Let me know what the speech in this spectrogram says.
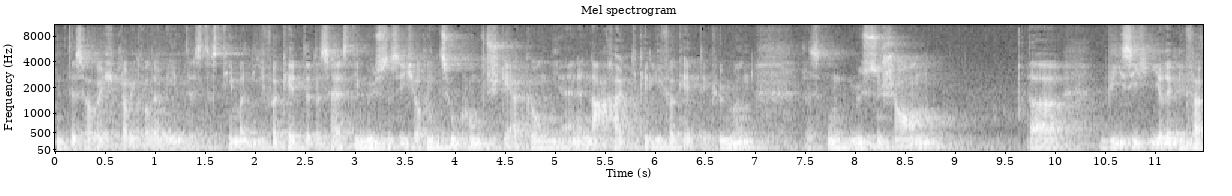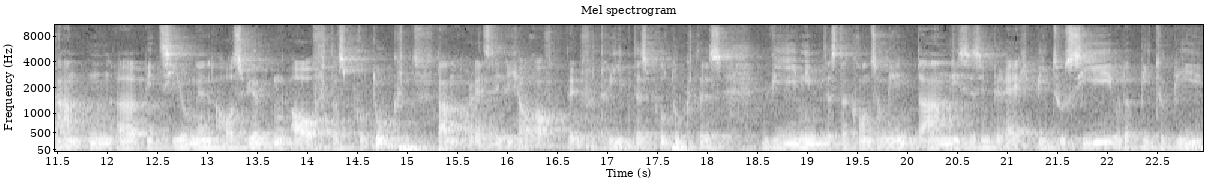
und das habe ich, glaube ich, gerade erwähnt, das ist das Thema Lieferkette. Das heißt, die müssen sich auch in Zukunft stärker um eine nachhaltige Lieferkette kümmern und müssen schauen, wie sich ihre Lieferantenbeziehungen auswirken auf das Produkt, dann letztendlich auch auf den Vertrieb des Produktes. Wie nimmt es der Konsument an? Ist es im Bereich B2C oder B2B?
